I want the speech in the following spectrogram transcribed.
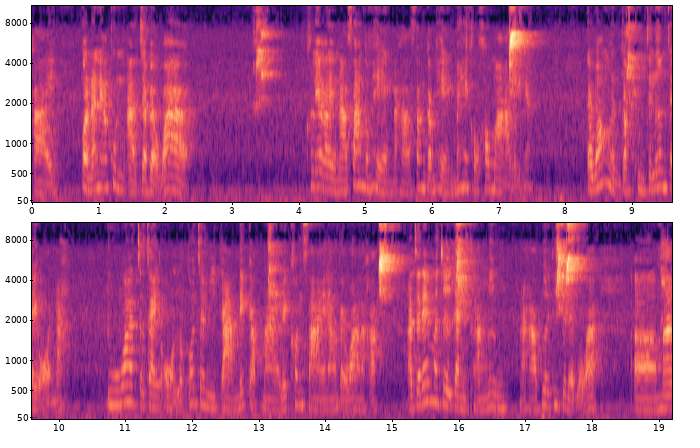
คลาย ก่อนหน้านี้คุณอาจจะแบบว่าเขาเรียกอะไรนะ สร้างกำแพงนะคะ สร้างกำแพงไม่ให้เขาเข้ามาอะไรเงี้ยแต่ว่าเหมือนกับคุณจะเริ่มใจอ่อนนะ ดูว่าจะใจอ่อนแล้วก็จะมีการได้กลับมา reconcile นะแต่ว่านะคะ อาจจะได้มาเจอกันอีกครั้งหนึ่งนะคะ เพื่อที่จะแบบว่าเอ่อมา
